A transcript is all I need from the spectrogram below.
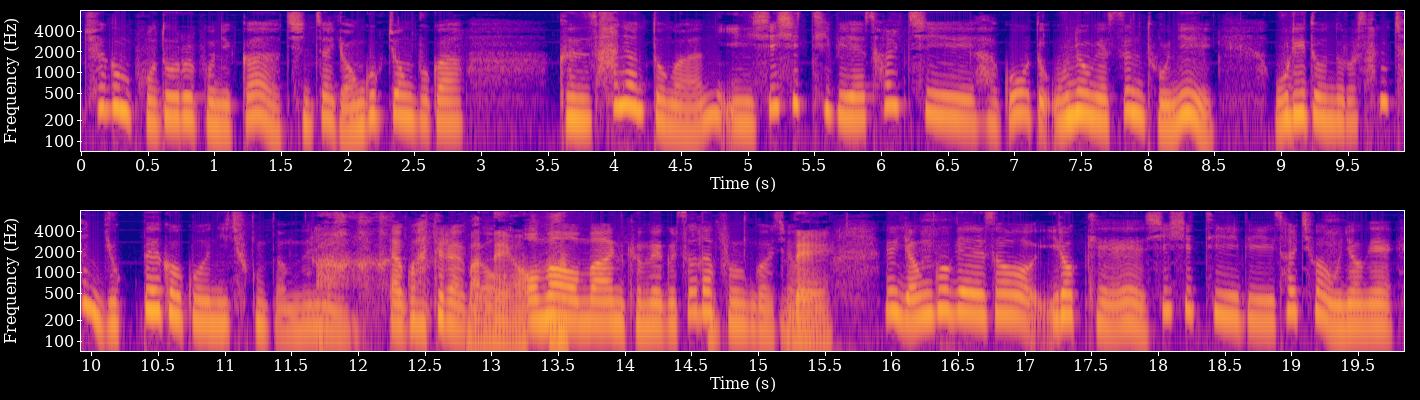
최근 보도를 보니까 진짜 영국 정부가 근 4년 동안 이 CCTV에 설치하고 또 운용에 쓴 돈이 우리 돈으로 3,600억 원이 조금 넘는다고 아, 하더라고요. 맞네요. 어마어마한 금액을 쏟아부은 거죠. 네. 영국에서 이렇게 CCTV 설치와 운영에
